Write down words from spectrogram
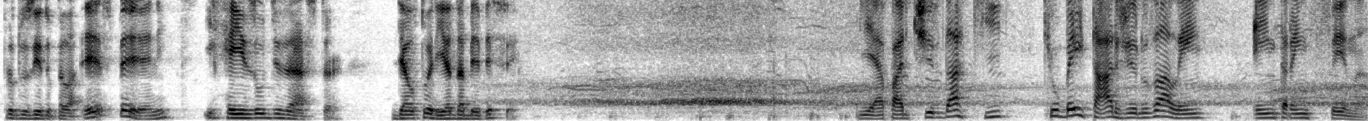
produzido pela ESPN, e Hazel Disaster, de autoria da BBC. E é a partir daqui que o Beitar Jerusalém entra em cena.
